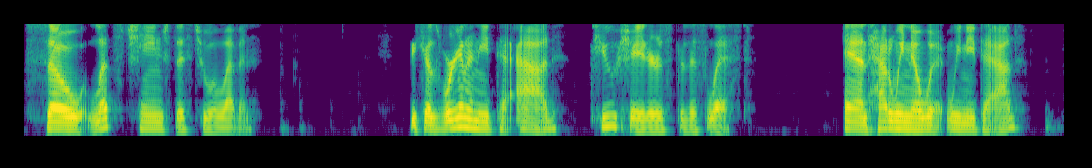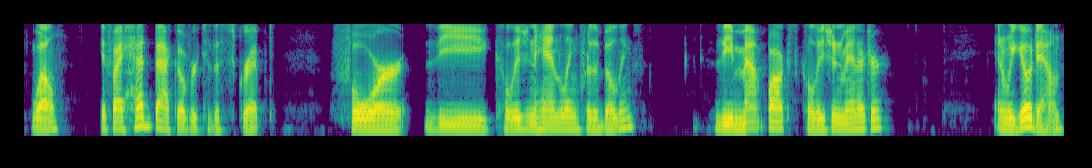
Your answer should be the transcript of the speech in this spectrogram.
So let's change this to 11 because we're going to need to add two shaders to this list. And how do we know what we need to add? Well, if I head back over to the script for the collision handling for the buildings, the Mapbox Collision Manager, and we go down,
